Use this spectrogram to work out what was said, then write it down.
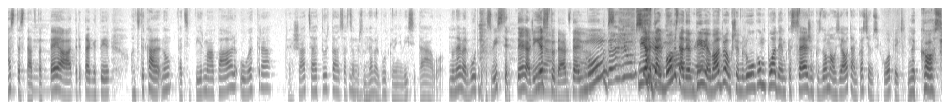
kas tas tāds jā. pat teātri tagad ir. Un tas tā kā, nu, pēc pirmā pāra, otrā, Trešā, ceturtā, sasprāst, nu nevar būt, ka viņi visi tēlo. Nu, nevar būt, ka tas viss ir vienkārši iestudēts dēļ mums. Dēļ jums, jā, dēļ mums tādiem jā. diviem atbraukšiem rūgumu podiem, kas sēž un kas domā uz jautājumu, kas jums ir kopīgs. Nekas.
